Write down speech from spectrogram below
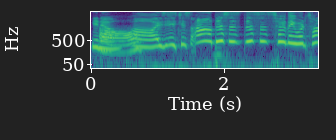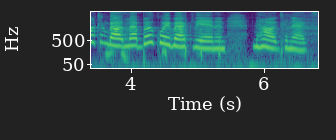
You know, oh, it's, it's just oh this is this is who they were talking about in that book way back then, and, and how it connects.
